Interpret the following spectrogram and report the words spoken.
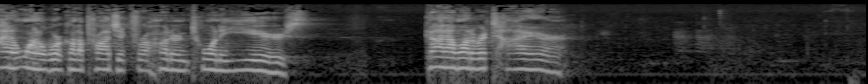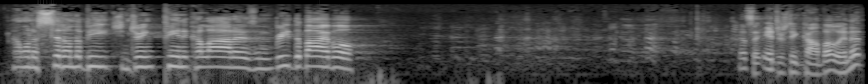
I don't want to work on a project for 120 years. God, I want to retire. I want to sit on the beach and drink pina coladas and read the Bible. That's an interesting combo, isn't it?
